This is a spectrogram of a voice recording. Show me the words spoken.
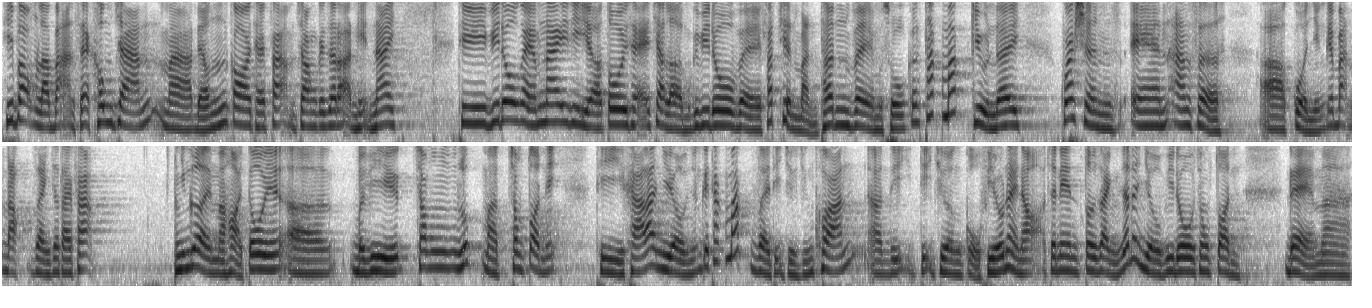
Hy vọng là bạn sẽ không chán mà đón coi Thái Phạm trong cái giai đoạn hiện nay. Thì video ngày hôm nay thì à, tôi sẽ trả lời một cái video về phát triển bản thân về một số các thắc mắc Q&A, questions and answers à, của những cái bạn đọc dành cho Thái Phạm. Những người mà hỏi tôi à, bởi vì trong lúc mà trong tuần ấy thì khá là nhiều những cái thắc mắc về thị trường chứng khoán à, thị, thị trường cổ phiếu này nọ. Cho nên tôi dành rất là nhiều video trong tuần để mà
